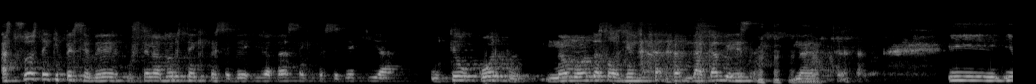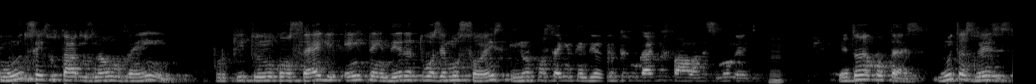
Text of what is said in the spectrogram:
As pessoas têm que perceber, os treinadores têm que perceber, e os atletas têm que perceber que a, o teu corpo não anda sozinho da, da cabeça, né? E, e muitos resultados não vêm porque tu não consegue entender as tuas emoções e não consegue entender o teu lugar de fala nesse momento. Hum. Então, acontece, muitas vezes,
